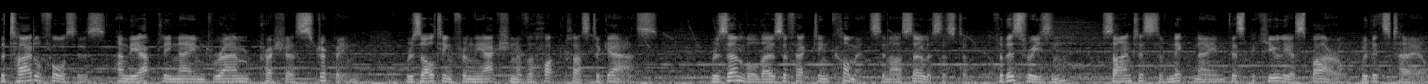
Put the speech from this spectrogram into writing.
the tidal forces and the aptly named ram pressure stripping, resulting from the action of the hot cluster gas, resemble those affecting comets in our solar system. For this reason, scientists have nicknamed this peculiar spiral with its tail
